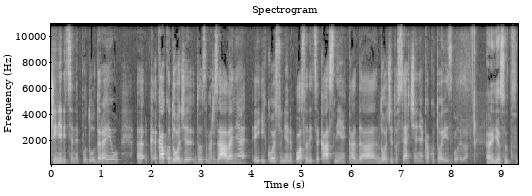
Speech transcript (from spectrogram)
činjenice ne podudaraju. E, kako dođe do zamrzavanja i, i koje su njene posledice kasnije kada dođe do sećanja? Kako to izgleda? E, ja sad,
